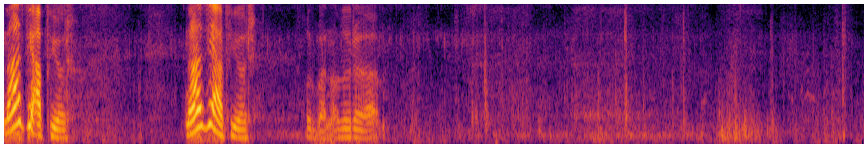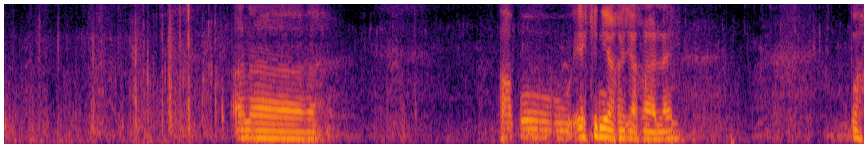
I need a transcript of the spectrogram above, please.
Naz yapıyor. Naz yapıyor. Kurban olurum. Ana. Abo ekini yakacaklar lan. Bak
